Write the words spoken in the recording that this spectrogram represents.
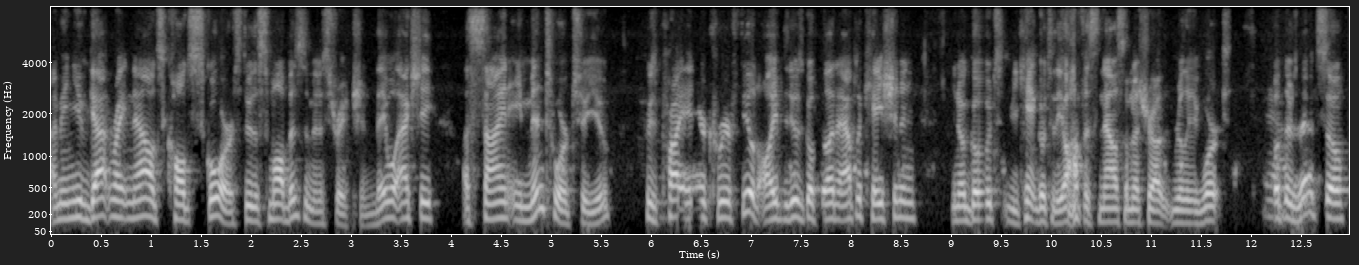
I mean, you've got right now it's called Scores through the Small Business Administration. They will actually assign a mentor to you who's probably in your career field. All you have to do is go fill out an application and you know, go to, you can't go to the office now, so I'm not sure how it really works. Yeah. But there's that. So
